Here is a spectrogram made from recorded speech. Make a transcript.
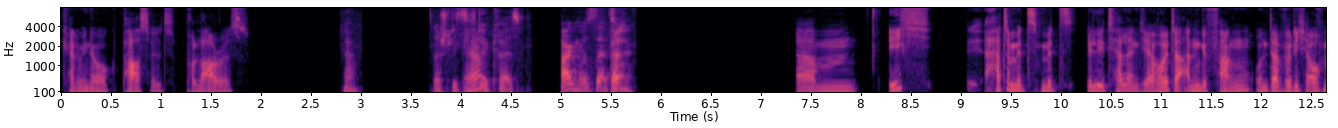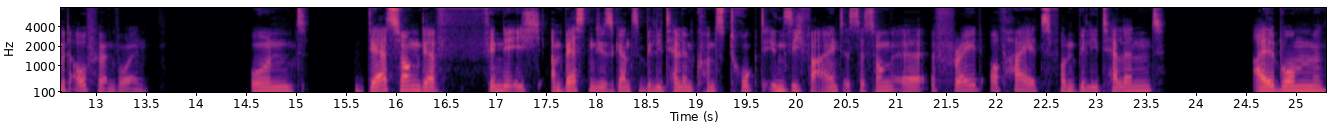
Kylie Minogue, Parcels, Polaris. Da schließt Ja. sich der Kreis. Hagen, was ist dein Song? Ähm, ich hatte mit, mit Billy Talent ja heute angefangen und da würde ich auch mit aufhören wollen. Und der Song, der finde ich am besten dieses ganze Billy Talent-Konstrukt in sich vereint, ist der Song äh, Afraid of Heights von Billy Talent. Album,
